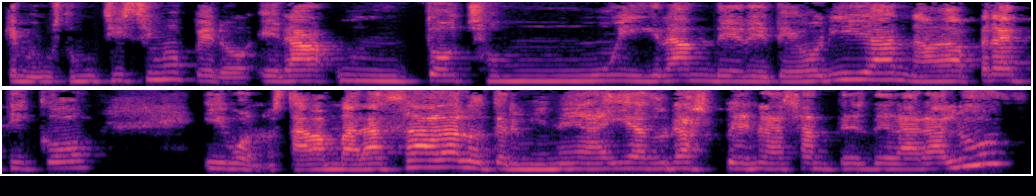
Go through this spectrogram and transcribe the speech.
que me gustó muchísimo, pero era un tocho muy grande de teoría, nada práctico, y bueno, estaba embarazada, lo terminé ahí a duras penas antes de dar a luz,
